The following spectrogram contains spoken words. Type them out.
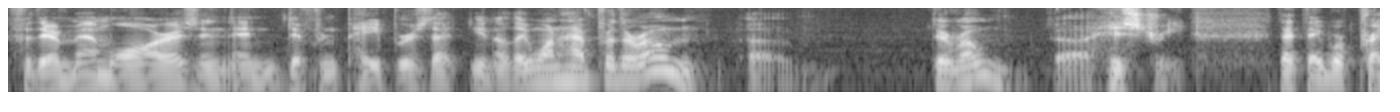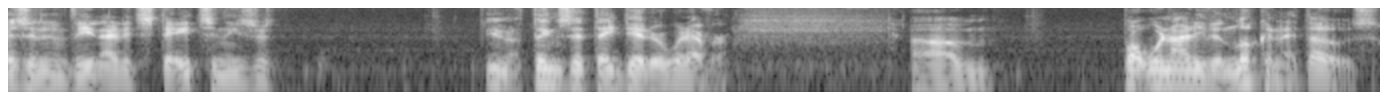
for their memoirs and, and different papers that you know they want to have for their own uh, their own uh, history that they were president of the United States and these are you know things that they did or whatever. Um, but we're not even looking at those.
